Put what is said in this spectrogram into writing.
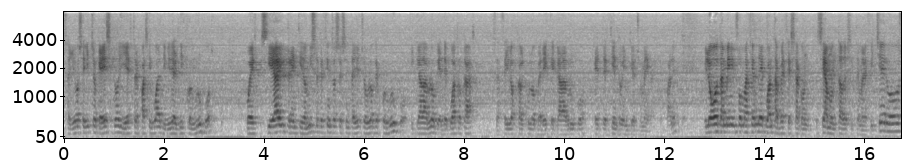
o sea, yo os he dicho que esto y esto pasa igual, divide el disco en grupos, pues si hay 32.768 bloques por grupo y cada bloque es de 4K, si hacéis los cálculos veréis que cada grupo es de 128 megas, ¿vale? Y luego también información de cuántas veces se ha, montado el sistema de ficheros,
